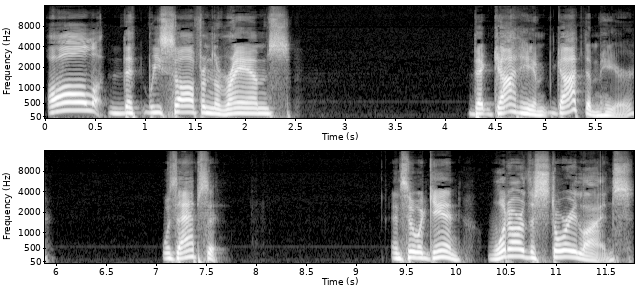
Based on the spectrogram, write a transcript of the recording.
All that we saw from the Rams that got him, got them here, was absent. And so, again, what are the storylines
